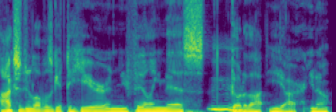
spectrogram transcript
oxygen levels get to here and you're feeling this, Mm-hmm. go to the ER, you know.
